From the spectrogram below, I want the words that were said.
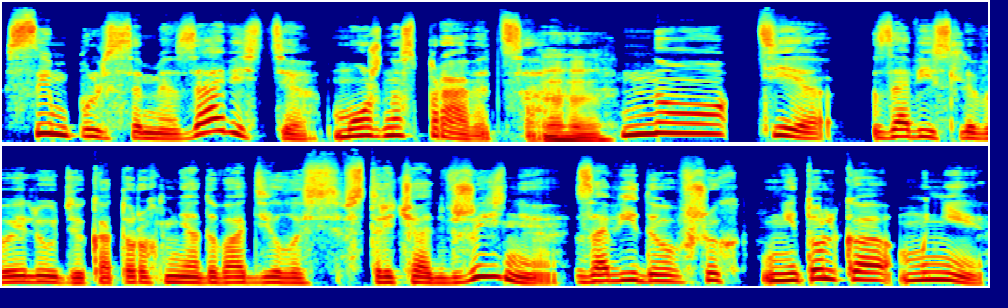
с импульсами зависти можно справиться. Мгм. Но те завистливые люди, которых мне доводилось встречать в жизни, завидовавших не только мне,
